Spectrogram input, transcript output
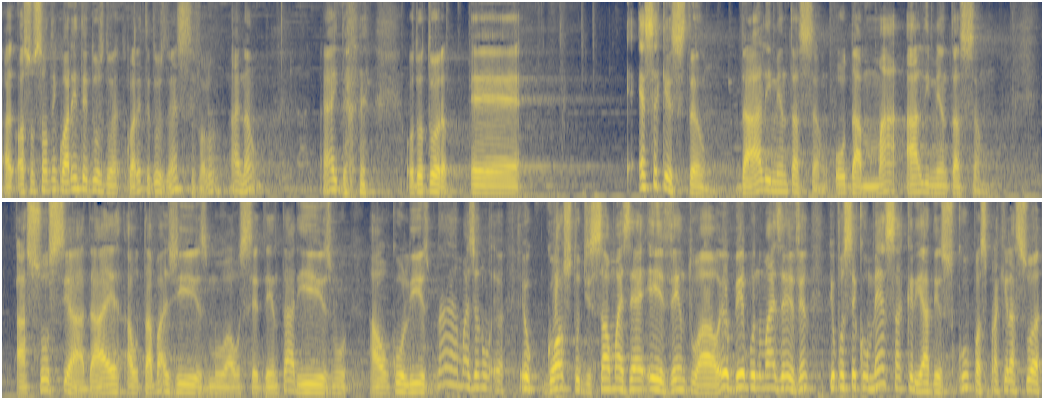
A Assunção tem 42 doenças. 42 doenças, você falou? Ah, não? Ai, Ô, doutora, é... essa questão da alimentação ou da má alimentação associada ao tabagismo, ao sedentarismo, alcoolismo. Não, mas eu não. Eu, eu, gosto de sal, mas é eventual. Eu bebo, mas é evento. Porque você começa a criar desculpas para aquele, sua,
